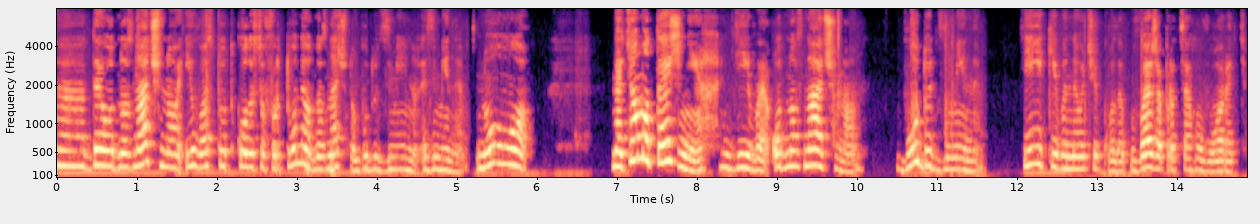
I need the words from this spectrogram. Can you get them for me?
е, де однозначно, і у вас тут колесо фортуни однозначно будуть зміни. Ну, на цьому тижні, діви, однозначно будуть зміни. Ті, які ви не очікували. Вежа про це говорить,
